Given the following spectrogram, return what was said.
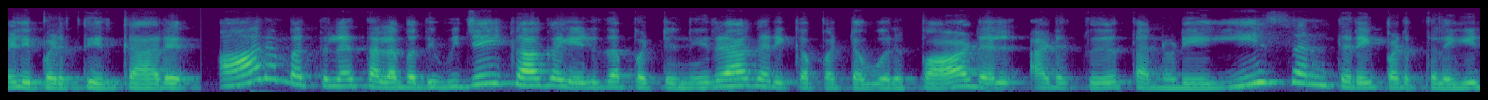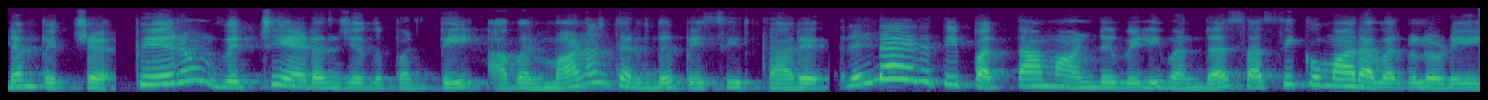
வெளிப்படுத்தியிருக்காரு. ஆரம்பத்துல தளபதி விஜய்க்காக எழுதப்பட்டு நிராகரிக்கப்பட்ட ஒரு பாடல் அடுத்து தன்னுடைய ஈசன் திரைப்படத்துல இடம்பெற்று பெரும் வெற்றி அடைஞ்சது பற்றி அவர் மனம் திறந்து பேசியிருக்காரு. ரெண்டாயிரத்தி பத்தாம் ஆண்டு வெளிவந்த சசிகுமார் அவர்களுடைய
